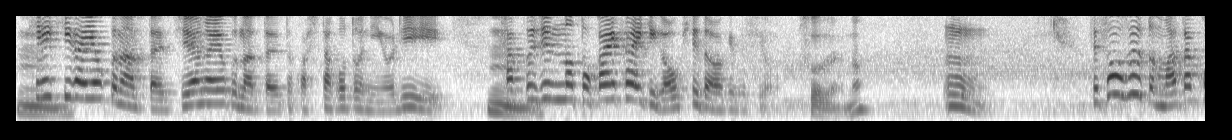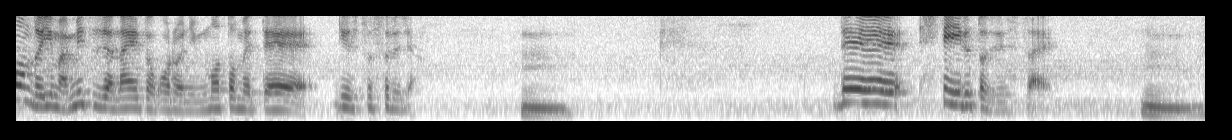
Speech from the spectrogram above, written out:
うん。景気が良くなったり治安が良くなったりとかしたことにより、うん白人の都会回帰が起きてたわけですよ。そうだよなうん、でそうするとまた今度今密じゃないところに求めて流出するじゃん。うんでしていると実際。うん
